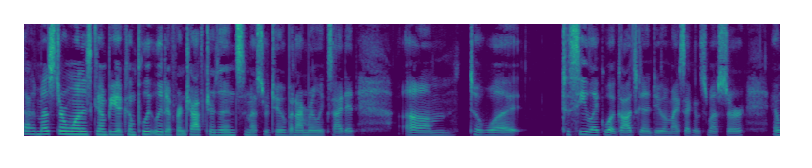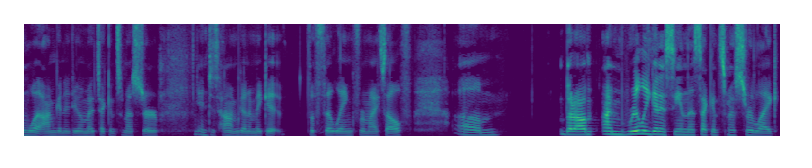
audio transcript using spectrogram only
Semester one is gonna be a completely different chapter than semester two, but I'm really excited um, to what to see like what God's gonna do in my second semester and what I'm gonna do in my second semester, and just how I'm gonna make it fulfilling for myself. Um, but I'm I'm really gonna see in the second semester like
